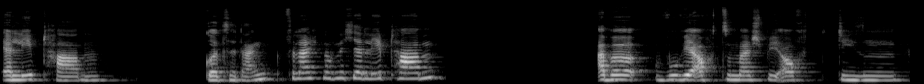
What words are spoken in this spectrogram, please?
erlebt haben. Gott sei Dank vielleicht noch nicht erlebt haben. Aber wo wir auch zum Beispiel auch diesen,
